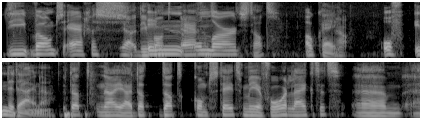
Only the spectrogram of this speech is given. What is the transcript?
die woont ergens Ja, die in woont ergens onder. in de stad. Oké. Of in de duinen. Dat, nou ja, dat, dat komt steeds meer voor, lijkt het. Ehm, eh,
